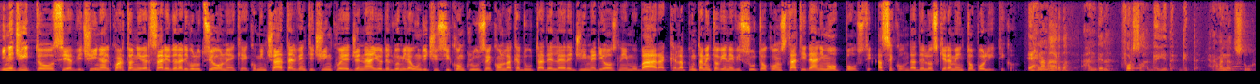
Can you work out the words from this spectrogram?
In Egitto si avvicina il quarto anniversario della rivoluzione che, cominciata il 25 gennaio del 2011, si concluse con la caduta del regime di Osni Mubarak. L'appuntamento viene vissuto con stati d'animo opposti a seconda dello schieramento politico. احنا النهارده عندنا فرصه جيده جدا عملنا دستور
